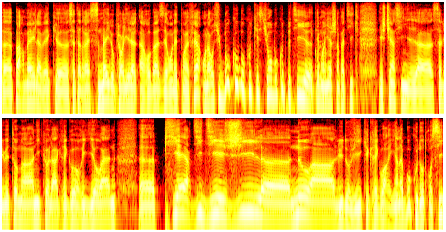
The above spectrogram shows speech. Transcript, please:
euh, par mail avec euh, cette adresse mail au pluriel 01net.fr. On a reçu beaucoup, beaucoup de questions, beaucoup de petits euh, témoignages sympathiques et je tiens à, saluer Thomas, Nicolas, Grégory, Johan, euh, Pierre, Didier, Gilles, euh, Noah, Ludovic, Grégoire et il y en a beaucoup d'autres aussi.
